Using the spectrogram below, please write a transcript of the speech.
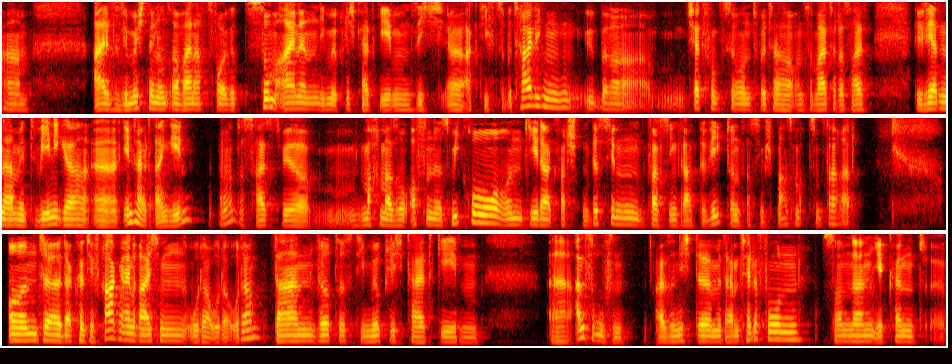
Ähm, also wir möchten in unserer Weihnachtsfolge zum einen die Möglichkeit geben, sich äh, aktiv zu beteiligen über Chatfunktionen, Twitter und so weiter. Das heißt, wir werden da mit weniger äh, Inhalt reingehen. Ja, das heißt, wir machen mal so offenes Mikro und jeder quatscht ein bisschen, was ihn gerade bewegt und was ihm Spaß macht zum Fahrrad. Und äh, da könnt ihr Fragen einreichen oder oder oder. Dann wird es die Möglichkeit geben, äh, anzurufen. Also nicht äh, mit einem Telefon, sondern ihr könnt äh,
